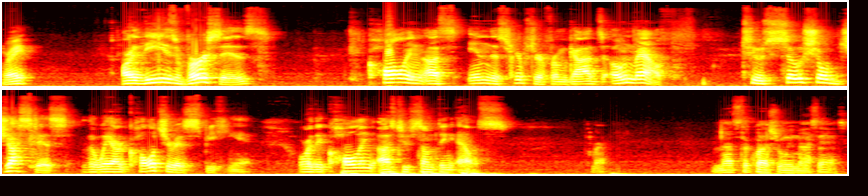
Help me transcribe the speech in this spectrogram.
right? Are these verses calling us in the scripture from God's own mouth to social justice the way our culture is speaking it? Or are they calling us to something else? And that's the question we must ask.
